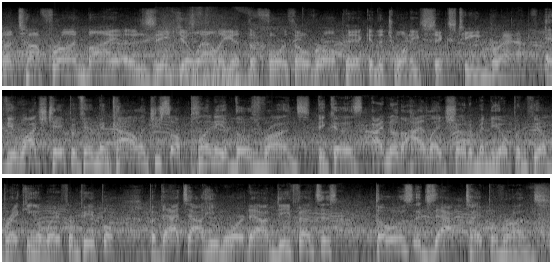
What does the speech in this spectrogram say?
A tough run by Ezekiel Elliott, the fourth overall pick in the 2016 draft. If you watch tape of him in college, you saw plenty of those runs because I know the highlights showed him in the open field breaking away from people, but that's how he wore down defenses, those exact type of runs.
